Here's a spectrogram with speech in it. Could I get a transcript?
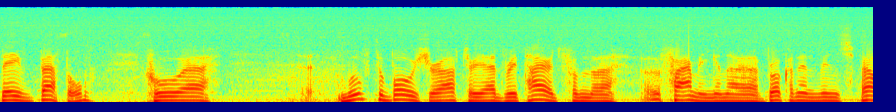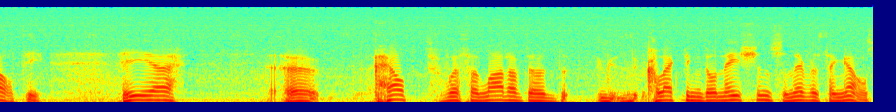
Dave Bethel, who uh, moved to Beausejour after he had retired from the uh, farming in a Brokenhead municipality. He uh, uh, helped with a lot of the, the collecting donations and everything else.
